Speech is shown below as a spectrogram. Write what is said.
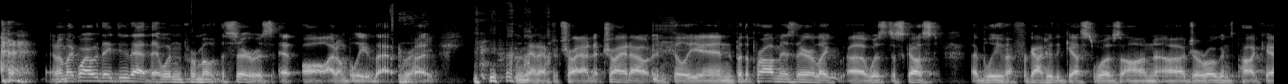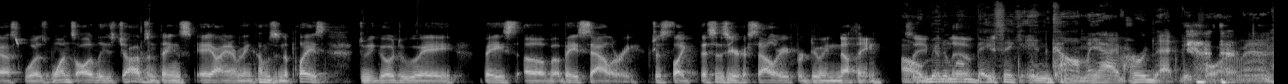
and, I'm like, and I'm like, why would they do that? That wouldn't promote the service at all. I don't believe that. Right. But we might have to try it, try it out and fill you in. But the problem is there, like uh, was discussed, I believe, I forgot who the guest was on uh, Joe Rogan's podcast, was once all of these jobs and things, AI and everything comes into place, do we go to a base of a base salary? Just like this is your salary for doing nothing. Oh, can minimum basic income. Yeah, I've heard that before, man.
